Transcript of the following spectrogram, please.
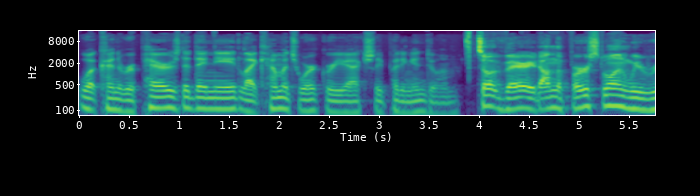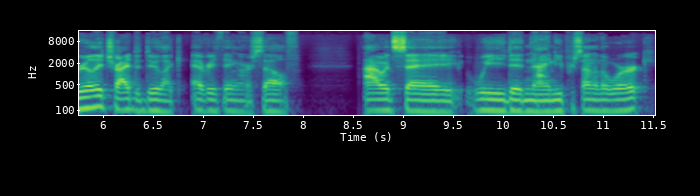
what kind of repairs did they need? Like how much work were you actually putting into them? So it varied. On the first one, we really tried to do like everything ourselves. I would say we did 90% of the work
